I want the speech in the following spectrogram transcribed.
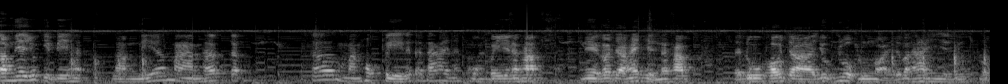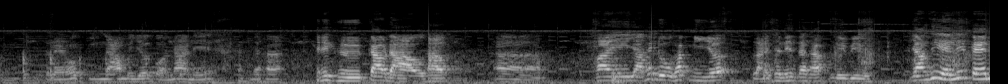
ลำนี้อายุกี่ปีฮะลำนี้ประมาณถ้าจะก็ประมันหกปีก็จะได้นะหกปีนะครับนี่ก็จะให้เห็นนะครับ แต่ดูเขาจะยุบยุบๆลงหน่อยหรือเปล่าคได้รับจะยุบลงแสดงว่ากินน้ำไปเยอะก่อนหน้านี้นะฮะนี่คือก้าวดาวครับอ่าใครอยากให้ดูครับมีเยอะหลายชนิดนะครับรีวิว อย่างที่เห็นนี่เป็น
